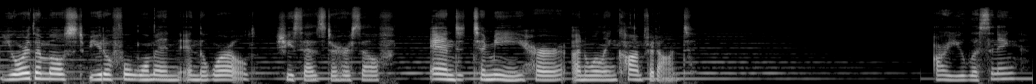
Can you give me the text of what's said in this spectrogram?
You're the most beautiful woman in the world, she says to herself, and to me, her unwilling confidant. Are you listening?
